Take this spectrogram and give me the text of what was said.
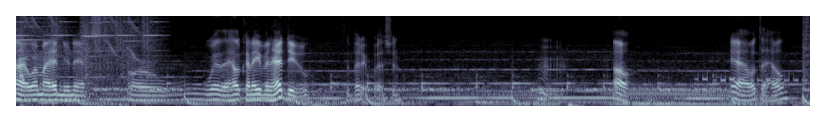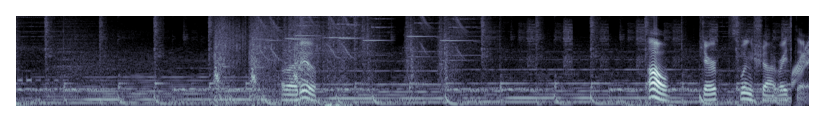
Alright, where am I heading to next? Or where the hell can I even head to? It's a better question. Hmm. Oh. Yeah, what the hell? What do I do? Oh, derp, swing shot right there.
